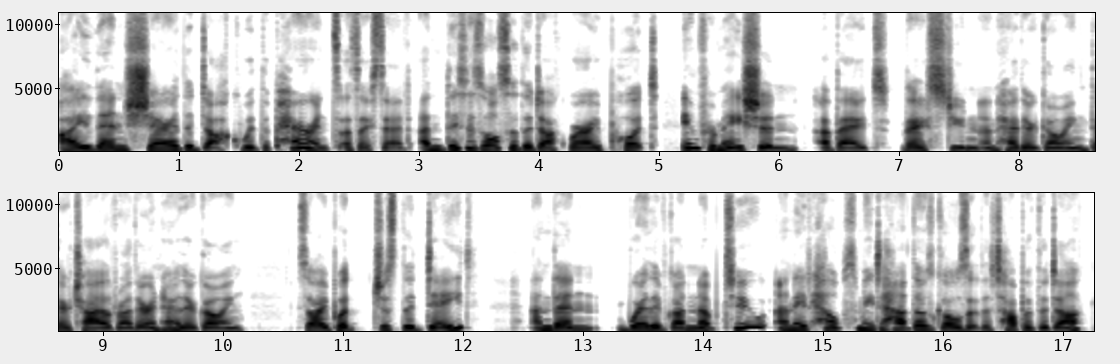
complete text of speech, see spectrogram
I then share the doc with the parents, as I said. And this is also the doc where I put information about their student and how they're going, their child rather, and how they're going. So I put just the date and then where they've gotten up to. And it helps me to have those goals at the top of the doc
